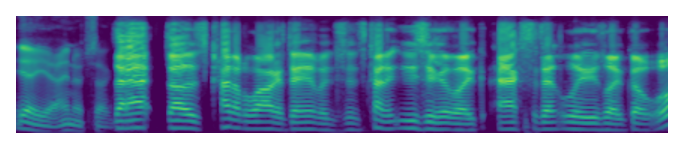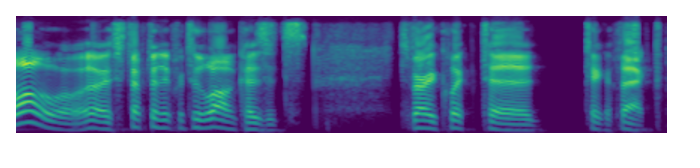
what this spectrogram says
Yeah, yeah, I know what you're talking about. That does kind of a lot of damage. It's kind of easy to like accidentally like go, "Oh, I stepped in it for too long" because it's it's very quick to take effect.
